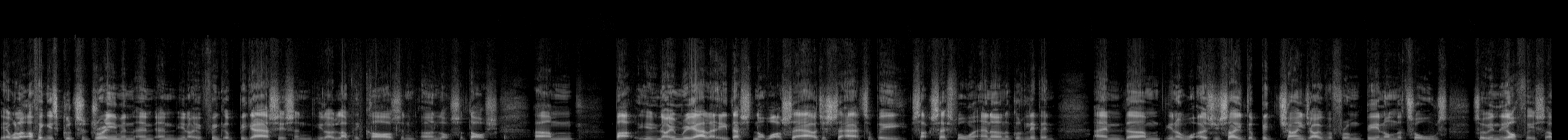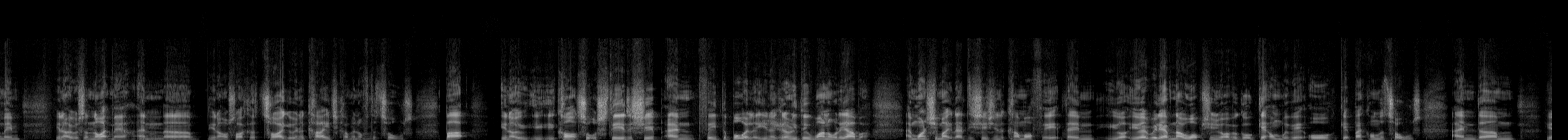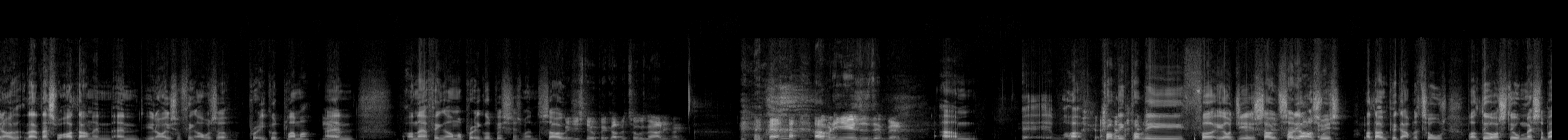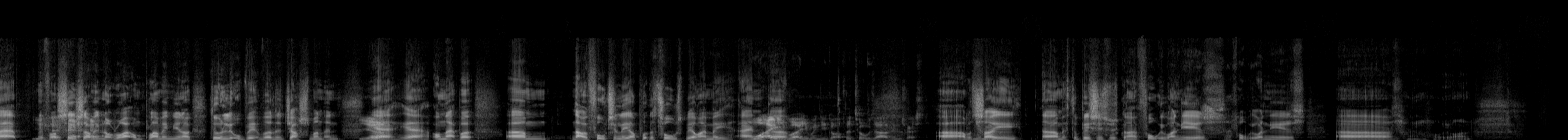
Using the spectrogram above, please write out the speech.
Yeah, well, I think it's good to dream and, and, and you know think of big houses and you know lovely cars and earn lots of dosh. Um, but you know, in reality, that's not what I set out. I just set out to be successful and earn a good living. And um, you know, as you say, the big changeover from being on the tools to in the office. I mean, you know, it was a nightmare, and uh, you know, I was like a tiger in a cage coming off the tools. But you know, you, you can't sort of steer the ship and feed the boiler. You know, you can only do one or the other. And once you make that decision to come off it, then you, you really have no option. You either got to get on with it or get back on the tools. And um, you know, that, that's what I've done. And, and you know, I used to think I was a pretty good plumber, and I now think I'm a pretty good businessman. So Could you still pick up the tools now, do you think? How many years has it been? Uh, probably probably 30 odd years. So so the answer is I don't pick up the tools, but do I still mess about if I see something not right on plumbing, you know, doing a little bit of an adjustment and Yeah. yeah, yeah, on that. But um, no, fortunately I put the tools behind me and What age uh, were you when you got off the tools out of interest? uh, I would say um, if the business was going 41 years, 41 years, uh, 41,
